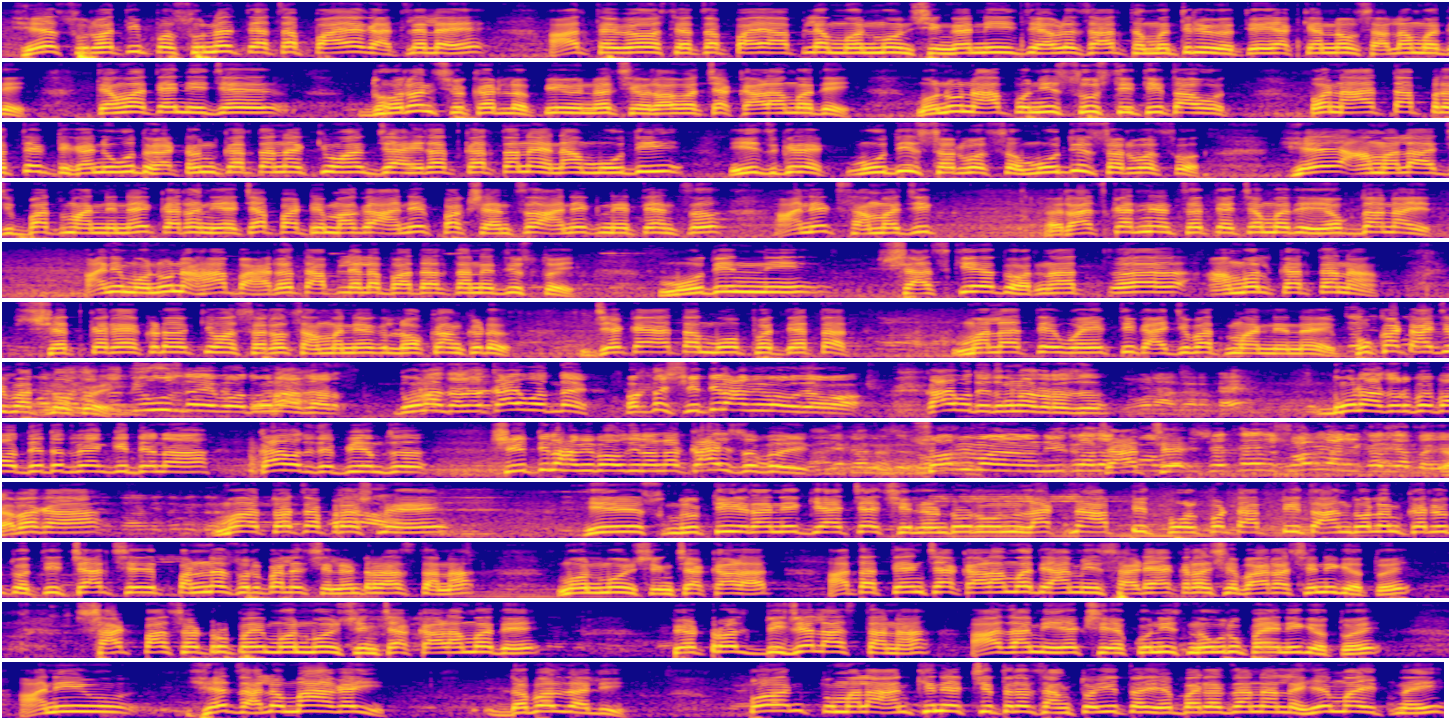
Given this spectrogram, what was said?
हे सुरुवातीपासूनच त्याचा पाया घातलेला आहे. अर्थव्यवस्थेचा पाया आपल्या मनमोहन सिंगांनी ज्यावेळेस अर्थमंत्री होते एक्क्याण्णव सालामध्ये तेव्हा त्यांनी जे धोरण स्वीकारलं पी विनोद नरसिंहरावाच्या काळामध्ये. म्हणून आपण ही सुस्थितीत आहोत. पण आता प्रत्येक ठिकाणी उद्घाटन करताना किंवा जाहिरात करताना आहे ना मोदी इज ग्रेट मोदी सर्वस्व मोदी सर्वस्व. हे आम्हाला अजिबात मान्य नाही कारण याच्या पाठीमागं अनेक पक्षांचं अनेक नेत्यांचं अनेक सामाजिक राजकारण्यांचं त्याच्यामध्ये योगदान आहेत आणि म्हणून हा भारत आपल्याला बदलताना दिसतोय. मोदींनी शासकीय धोरणाचा अंमल करताना शेतकऱ्याकडं किंवा सर्वसामान्य लोकांकडं जे काय आता मोफत देतात मला ते वैयक्तिक अजिबात मान्य नाही. फुकट अजिबात नको आहे देऊच नाही दोन हजार. दोन हजार काय होत नाही? फक्त शेतीला आम्ही भाऊ द्यावा. काय होते दोन हजाराचं? दोन हजार रुपये भाव देतात बँकेत देणार काय होते ते पीएमचं शेतीला हमी भाव दिला ना काय सगळं स्वाभिमान इकला जातो चारशे- शेतकऱ्याचा स्वाभिमान इकला जात नाही. हे बघा महत्त्वाचा प्रश्न आहे. ही स्मृती इराणी गॅसच्या सिलेंडरवरून लाटणं आपटीत पोलपट आपटीत आंदोलन करीत होती. चारशे पन्नास रुपयाला सिलेंडर असताना मनमोहन सिंगच्या काळात. आता त्यांच्या काळामध्ये आम्ही साडे अकराशे बाराशेने घेतो आहे साठ पासष्ट रुपये मनमोहन सिंगच्या काळामध्ये. पेट्रोल डिझेल असताना आज आम्ही एकशे एकोणीस नऊ रुपयांनी घेतो आहे आणि हे झालं महागाई. डबल झाली. पण तुम्हाला आणखीन एक चित्र सांगतो. इथं हे बऱ्याच जणांना हे माहीत नाही.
